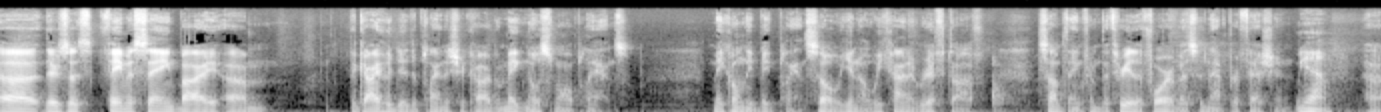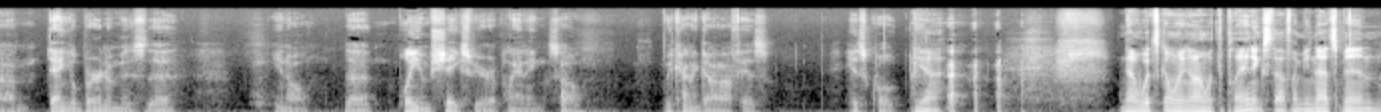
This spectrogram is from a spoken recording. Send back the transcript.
uh, there's a famous saying by um, the guy who did the plan of Chicago: "Make no small plans, make only big plans." So you know, we kind of riffed off something from the three of the four of us in that profession. Yeah, Daniel Burnham is the, you know, the William Shakespeare of planning. So we kind of got off his his quote. yeah. now, what's going on with the planning stuff? I mean, that's been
